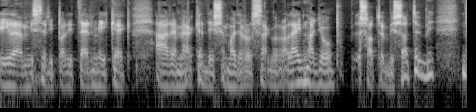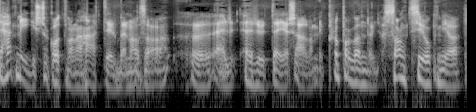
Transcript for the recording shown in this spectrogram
élelmiszeripari termékek áremelkedése Magyarországon a legnagyobb, stb. stb. De hát mégiscsak ott van a háttérben az a erőteljes állami propaganda, hogy a szankciók miatt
